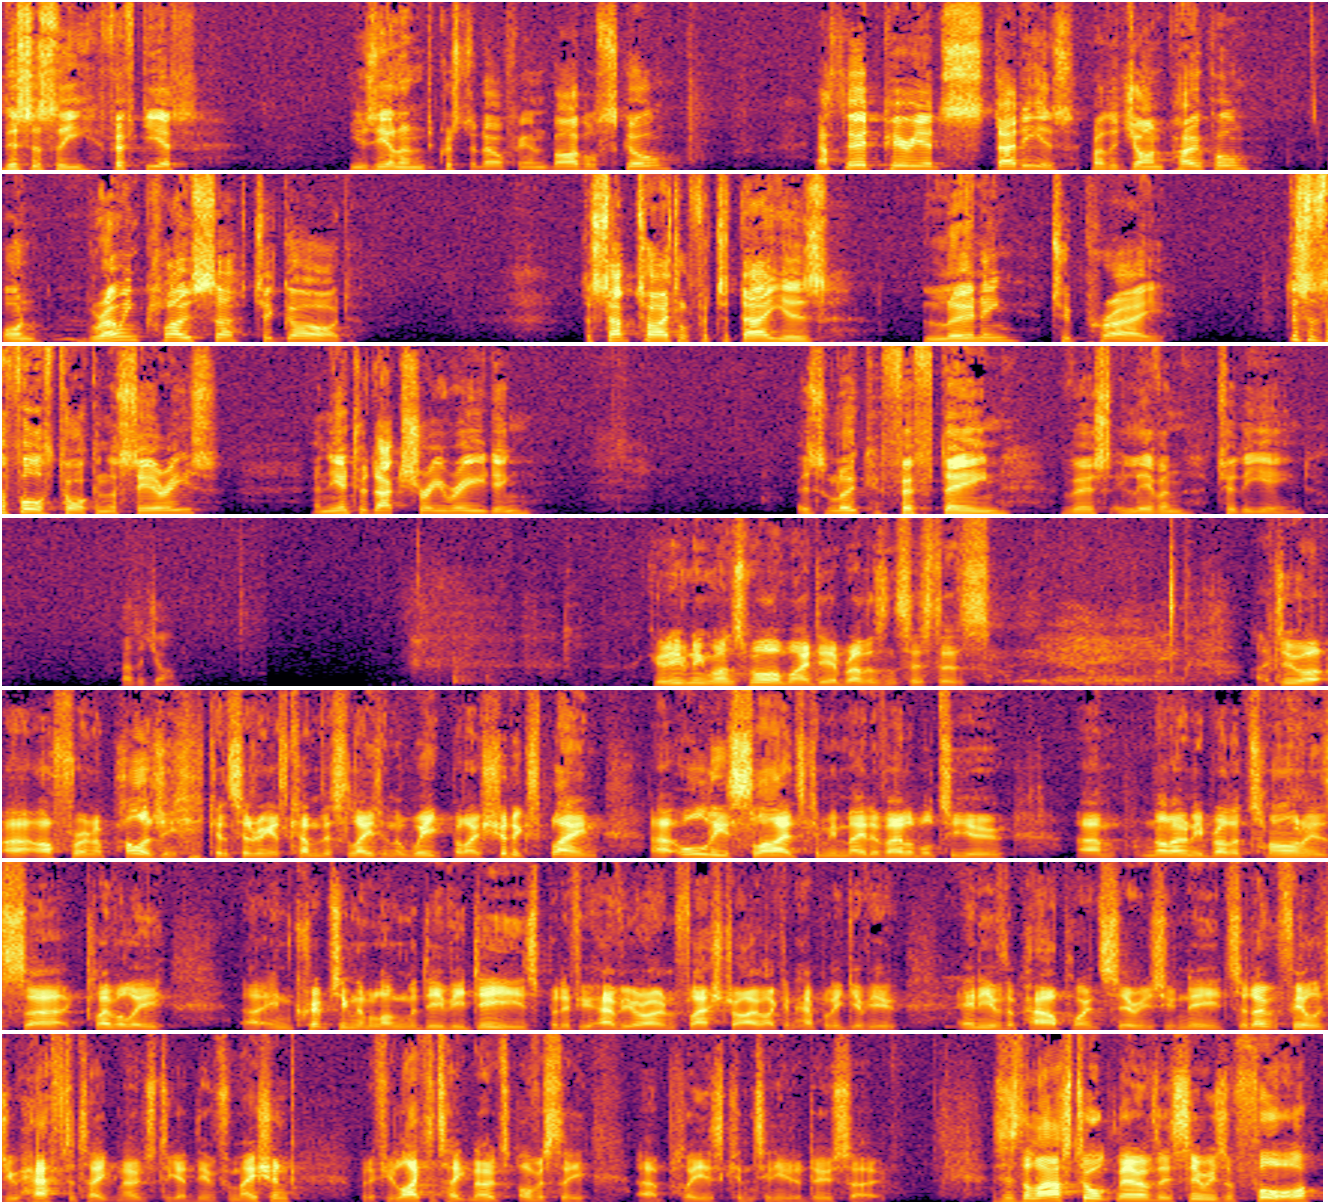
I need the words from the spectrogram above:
This is the 50th New Zealand Christadelphian Bible School. Our third period study is Brother John Popel on growing closer to God. The subtitle for today is Learning to Pray. This is the fourth talk in the series, and the introductory reading is Luke 15, verse 11 to the end. Brother John. Good evening once more, my dear brothers and sisters. I do uh, offer an apology considering it's come this late in the week, but I should explain uh, all these slides can be made available to you. Um, not only Brother Ton is uh, cleverly uh, encrypting them along the DVDs, but if you have your own flash drive, I can happily give you any of the PowerPoint series you need. So don't feel that you have to take notes to get the information, but if you like to take notes, obviously, uh, please continue to do so. This is the last talk there of the series of four,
